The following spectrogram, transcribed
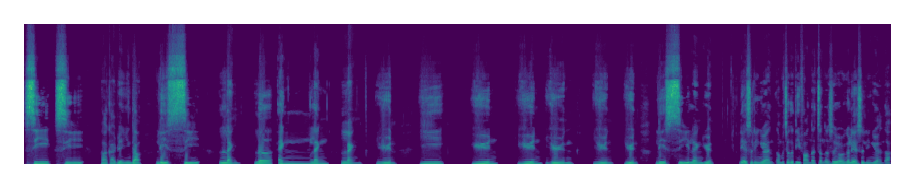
c c 啊，改变音调，烈士陵 l 了，陵 n 陵园，伊渊渊园。允允烈士陵园，烈士陵园。那么这个地方呢，真的是有一个烈士陵园的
